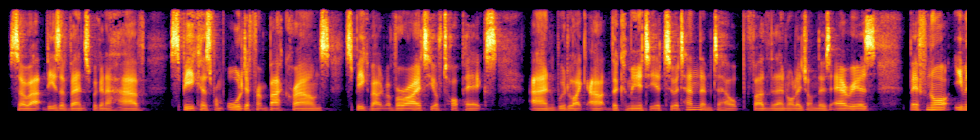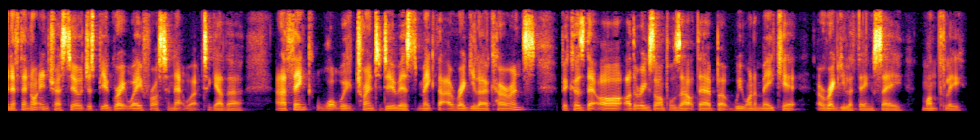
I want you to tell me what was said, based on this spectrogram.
So at these events, we're going to have speakers from all different backgrounds speak about a variety of topics and would like the community to attend them to help further their knowledge on those areas. But if not, even if they're not interested, it'll just be a great way for us to network together. And I think what we're trying to do is make that a regular occurrence because there are other examples out there, but we want to make it a regular thing, say monthly.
